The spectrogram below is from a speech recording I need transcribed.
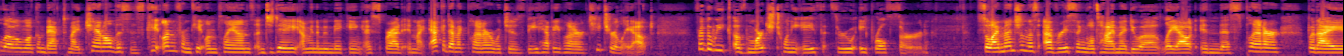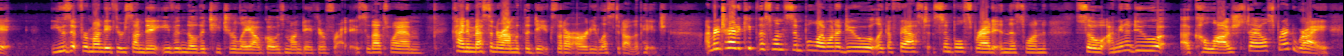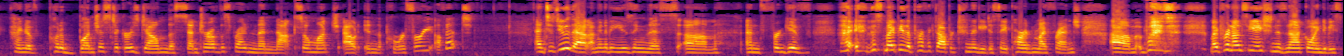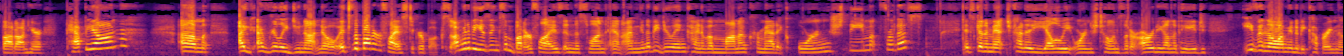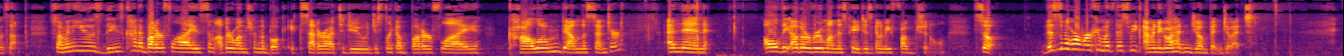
Hello and welcome back to my channel. This is Katelyn from Katelyn Plans and today I'm going to be making a spread in my academic planner which is the Happy Planner teacher layout for the week of March 28th through April 3rd. So I mention this every single time I do a layout in this planner but I use it for Monday through Sunday even though the teacher layout goes Monday through Friday. So that's why I'm kind of messing around with the dates that are already listed on the page. I'm going to try to keep this one simple. I want to do like a fast, simple spread in this one. So I'm going to do a collage style spread where I kind of put a bunch of stickers down the center of the spread and then not so much out in the periphery of it. And to do that, I'm going to be using this, um, and forgive, this might be the perfect opportunity to say pardon my French, um, but my pronunciation is not going to be spot on here. Papillon? Um, I, I really do not know. It's the butterfly sticker book. So I'm going to be using some butterflies in this one, and I'm going to be doing kind of a monochromatic orange theme for this. It's going to match kind of the yellowy orange tones that are already on the page, even though I'm going to be covering those up. So I'm going to use these kind of butterflies, some other ones from the book, etc. to do just like a butterfly column down the center. And then all the other room on this page is going to be functional. So this is what we're working with this week. I'm going to go ahead and jump into it.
